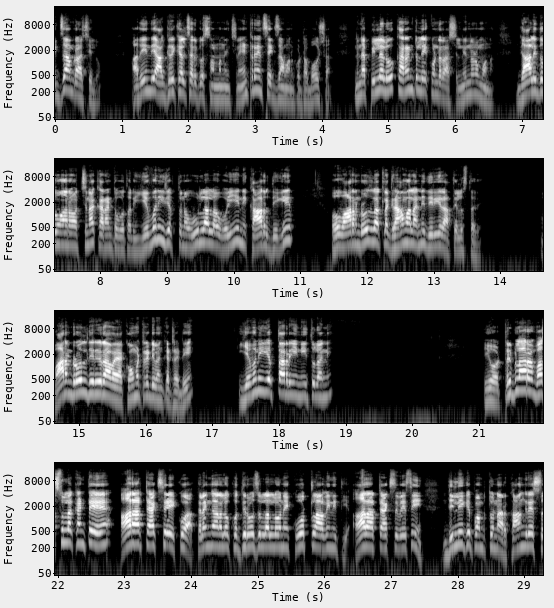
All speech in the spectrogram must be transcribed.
ఎగ్జామ్ రాసిళ్ళు. అదేంది అగ్రికల్చర్కు సంబంధించిన ఎంట్రన్స్ ఎగ్జామ్ అనుకుంటా బహుశా. నిన్న పిల్లలు కరెంటు లేకుండా రాసిళ్ళు. నిన్న మొన్న. గాలి దుమారం వచ్చినా కరెంటు పోతారు. ఎవరిని చెప్తున్న ఊళ్ళల్లో పోయి నీ కారు దిగి ఓ వారం రోజులు అట్లా గ్రామాలన్నీ తిరిగిరా తెలుస్తుంది. వారం రోజులు తిరిగి రావయ్యా కోమటిరెడ్డి వెంకటరెడ్డి. ఎవని చెప్తారు ఈ నీతులన్నీ? ఇగో ట్రిపుల్ ఆర్ వసూళ్ళ కంటే ఆర్ఆర్ ట్యాక్సే ఎక్కువ. తెలంగాణలో కొద్ది రోజులలోనే కోట్ల అవినీతి. ఆర్ఆర్ ట్యాక్స్ వేసి ఢిల్లీకి పంపుతున్నారు. కాంగ్రెస్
